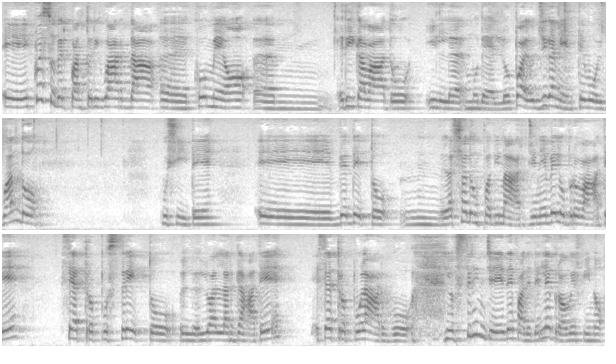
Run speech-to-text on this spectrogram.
E questo per quanto riguarda eh, come ho ehm, ricavato il modello. Poi logicamente voi quando cucite eh, vi ho detto mh, mm, lasciate un po' di margine, ve lo provate, se è troppo stretto lo allargate, se è troppo largo lo stringete, fate delle prove fino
